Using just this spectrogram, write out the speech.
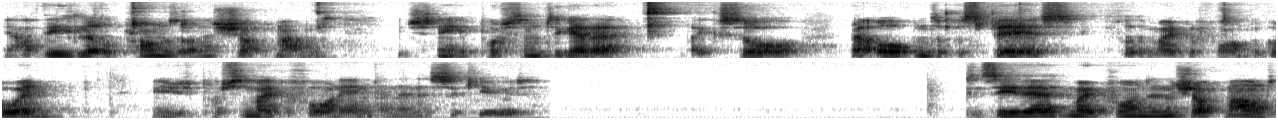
you have these little prongs on the shock mount. You just need to push them together like so. That opens up a space for the microphone to go in. And you just push the microphone in and then it's secured. You can see there, the microphone's in the shock mount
